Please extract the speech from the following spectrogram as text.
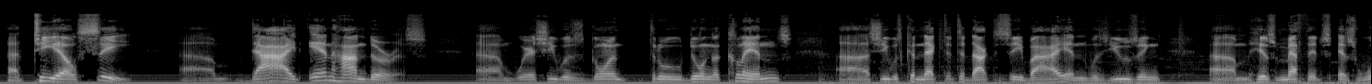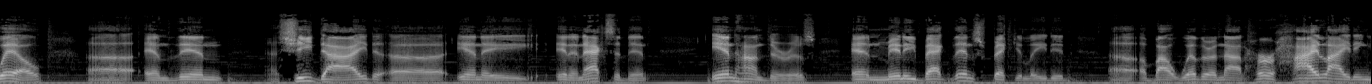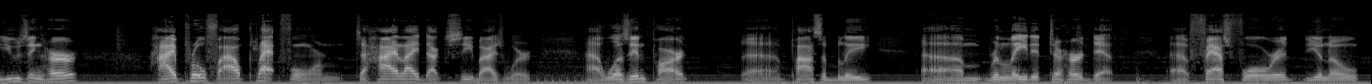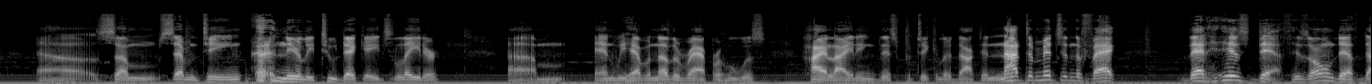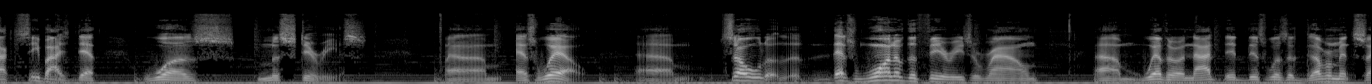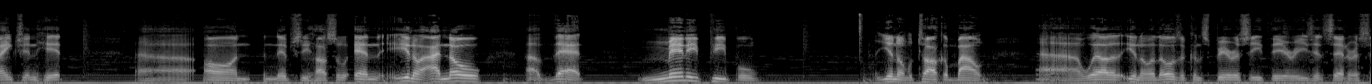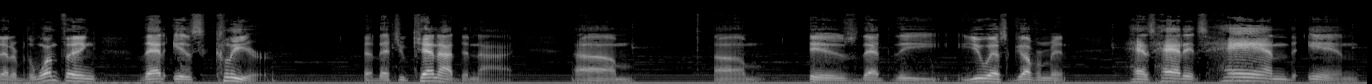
uh, TLC, um, died in Honduras, um, where she was going through doing a cleanse. Uh, she was connected to Dr. Sebi and was using um, his methods as well. Uh, and then uh, she died uh, in a in an accident in Honduras, and many back then speculated uh, about whether or not her highlighting using her high profile platform to highlight Dr. Sebi's work uh, was in part uh, possibly um, related to her death. Uh, fast forward, you know, uh, some 17, nearly two decades later, um, and we have another rapper who was highlighting this particular doctor. Not to mention the fact that his death, his own death, Dr. Sebi's death, was mysterious um, as well. Um, so uh, that's one of the theories around um, whether or not it, this was a government sanctioned hit uh, on Nipsey Hussle. And, you know, I know uh, that many people, you know, talk about, uh, well, you know, those are conspiracy theories, et cetera, et cetera. But the one thing that is clear uh, that you cannot deny um, um, is that the U.S. government has had its hand in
